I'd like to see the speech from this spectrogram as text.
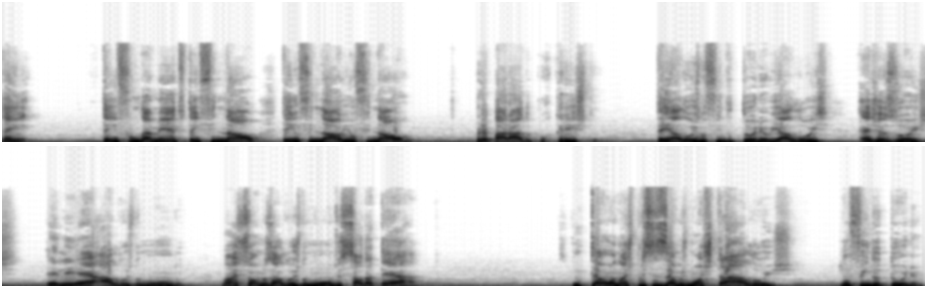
têm, têm fundamento, têm final, tem um final e um final preparado por Cristo. Tem a luz no fim do túnel e a luz é Jesus. Ele é a luz do mundo. Nós somos a luz do mundo e sal da terra. Então nós precisamos mostrar a luz no fim do túnel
